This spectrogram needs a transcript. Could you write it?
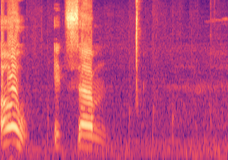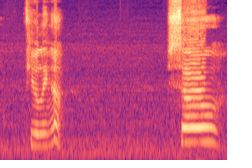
Oh, it's um fueling up. So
